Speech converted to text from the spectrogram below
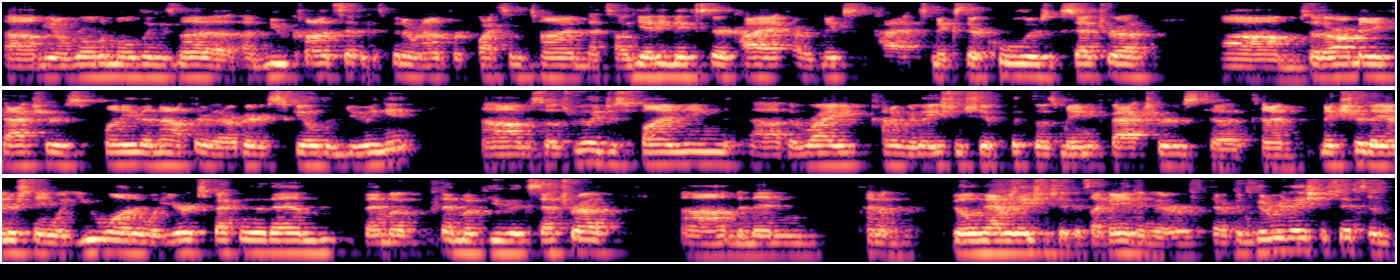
um, you know, rotomolding is not a, a, new concept. It's been around for quite some time. That's how Yeti makes their kayak or makes the kayaks, makes their coolers, etc. Um, so there are manufacturers, plenty of them out there that are very skilled in doing it. Um, so it's really just finding uh, the right kind of relationship with those manufacturers to kind of make sure they understand what you want and what you're expecting of them, them of them of you, etc. Um, and then kind of building that relationship. It's like anything. There, there have been good relationships and,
